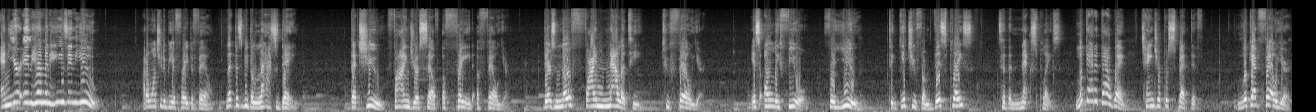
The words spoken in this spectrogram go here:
And you're in Him and He's in you. I don't want you to be afraid to fail. Let this be the last day that you find yourself afraid of failure. There's no finality to failure, it's only fuel for you to get you from this place to the next place. Look at it that way. Change your perspective. Look at failure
